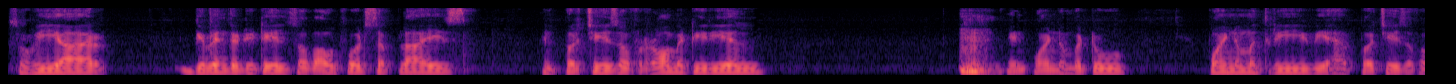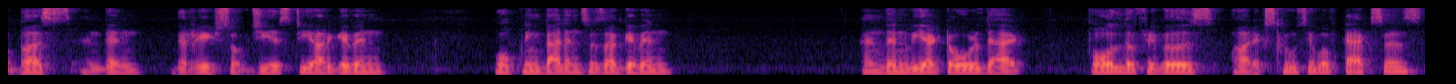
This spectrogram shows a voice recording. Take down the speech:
So we are given the details of outward supplies, and purchase of raw material in point number two point number three we have purchase of a bus and then the rates of GST are given opening balances are given and then we are told that all the figures are exclusive of taxes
